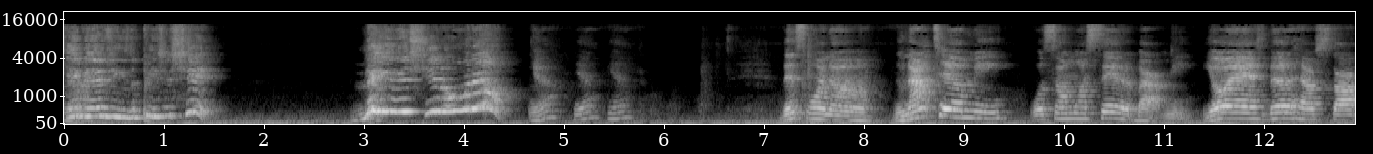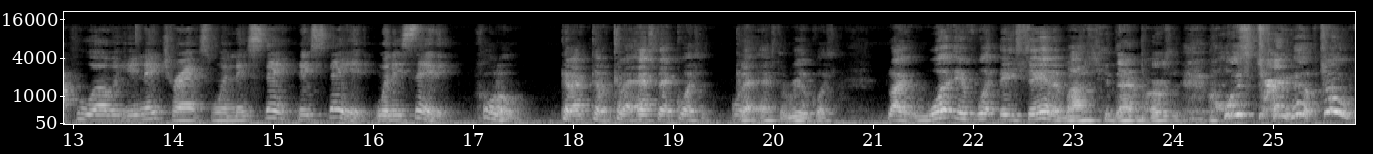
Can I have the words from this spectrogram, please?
Even if he's a piece of shit. Leave this shit over there. Yeah, yeah, yeah. This one, um, do not tell me what someone said about me. Your ass better have stopped whoever in their tracks when they said they said when they said it. Hold on. Can I can, I- can I ask that question? Can I ask the real question? Like, what if what they said about you, that person was straight up truth?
